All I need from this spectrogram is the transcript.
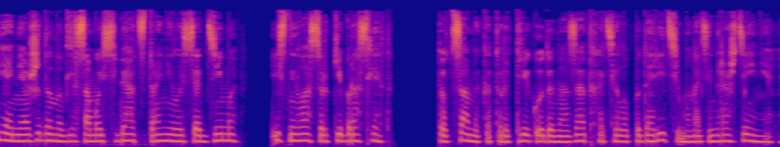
Я неожиданно для самой себя отстранилась от Димы и сняла с руки браслет. Тот самый, который три года назад хотела подарить ему на день рождения.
